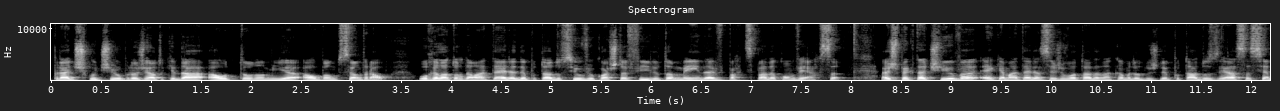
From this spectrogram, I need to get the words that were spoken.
para discutir o projeto que dá autonomia ao Banco Central. O relator da matéria, deputado Silvio Costa Filho, também deve participar da conversa. A expectativa é que a matéria seja votada na Câmara dos Deputados essa semana.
